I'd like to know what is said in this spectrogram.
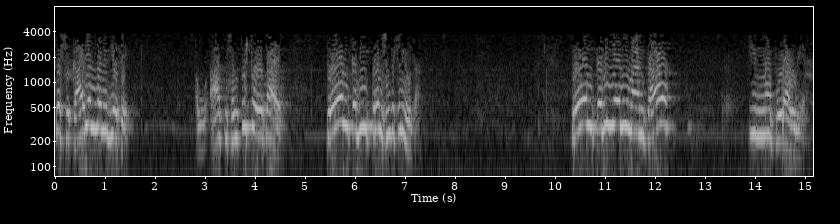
तो कार्य न विद्य थे वो आत्मसंतुष्ट होता है। प्रेम कभी प्रेम संतुष्ट नहीं होता। प्रेम कभी ये नहीं मानता कि मैं पूरा हो गया।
